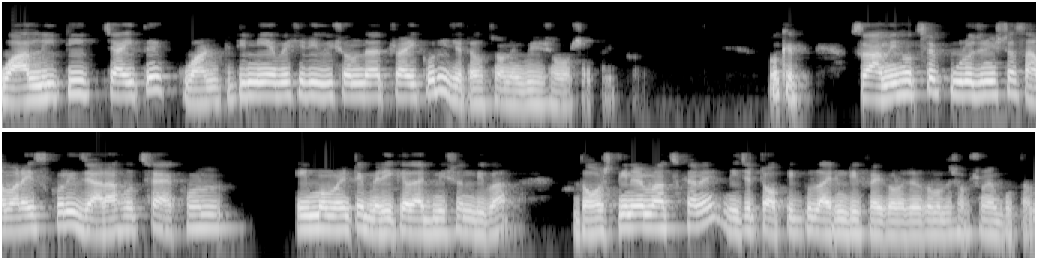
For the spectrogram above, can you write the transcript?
কোয়ালিটির চাইতে কোয়ান্টিটি নিয়ে বেশি রিভিশন দেওয়ার ট্রাই করি, যেটা হচ্ছে অনেক বেশি সমস্যা ক্রিয়েট করে। ওকে সো আমি হচ্ছে পুরো জিনিসটা সামারাইজ করি, যারা হচ্ছে এখন এই মোমেন্টে মেডিকেল অ্যাডমিশন দিবা, দশ দিনের মাঝখানে নিজের টপিকগুলো আইডেন্টিফাই করো যেটা তোমাদের সবসময় বলতাম।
